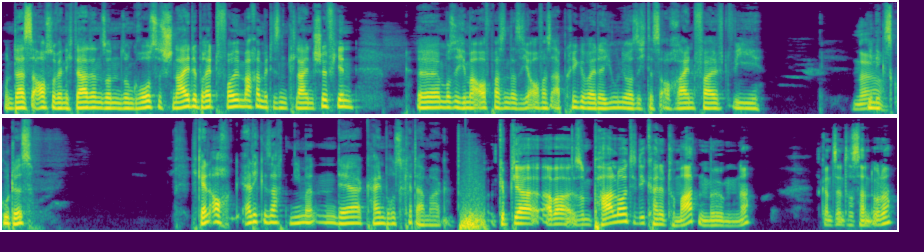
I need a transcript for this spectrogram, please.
Und das ist auch so, wenn ich da dann so ein, so ein großes Schneidebrett voll mache mit diesen kleinen Schiffchen, äh, muss ich immer aufpassen, dass ich auch was abkriege, weil der Junior sich das auch reinpfeift wie, Na, wie nichts Gutes. Ich kenne auch ehrlich gesagt niemanden, der kein Bruschetta mag. Gibt ja aber so ein paar Leute, die keine Tomaten mögen, ne? Ganz interessant, oder?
